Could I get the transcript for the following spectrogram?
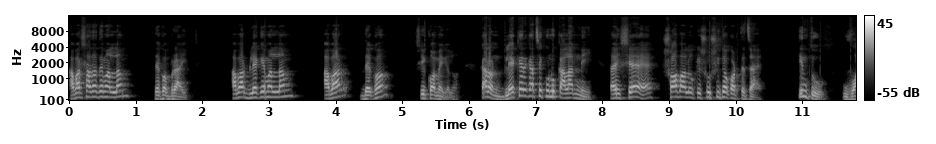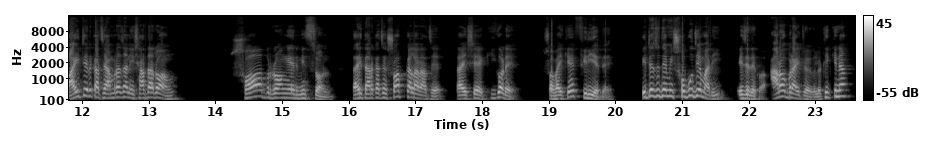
আবার সাদাতে মারলাম, দেখো ব্রাইট আবার ব্ল্যাকে মারলাম, আবার দেখো সে কমে গেল। কারণ ব্ল্যাকের কাছে কোনো কালার নেই, তাই সে সব আলোকে শোষিত করতে চায়। কিন্তু হোয়াইটের কাছে আমরা জানি সাদা রং সব রঙের মিশ্রণ। তাই তার কাছে সব কালার আছে। তাই সে কি করে? সবাইকে ফিরিয়ে দেয়। এটা যদি আমি সবুজে মারি, এই যে দেখো, আরও ব্রাইট হয়ে গেল, ঠিক কিনা?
